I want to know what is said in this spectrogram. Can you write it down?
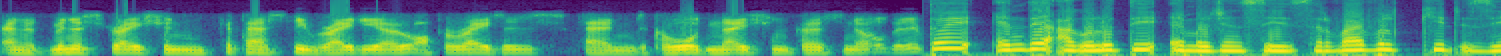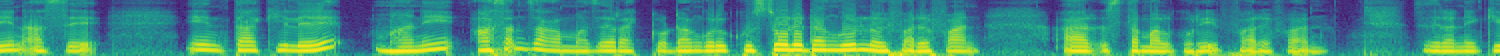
and administration capacity radio operators and coordination personnel তই এন্দে আগলতি এমার্জেন্সি সার্ভাইভাল কিট জিন আছে ইন তাকিলে মানে আসান জাগার মাঝে রাখ্য ডাঙ্গরি কুস্তলে ডাঙ্গরি লই ফারে ফান আর ইস্তেমাল করি ফারে ফান যেটা নাকি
